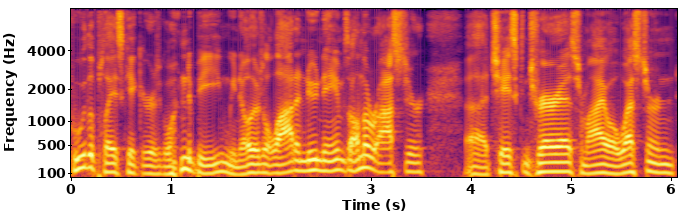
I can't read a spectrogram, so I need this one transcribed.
who the place kicker is going to be. We know there's a lot of new names on the roster. Uh, Chase Contreraz from Iowa Western,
